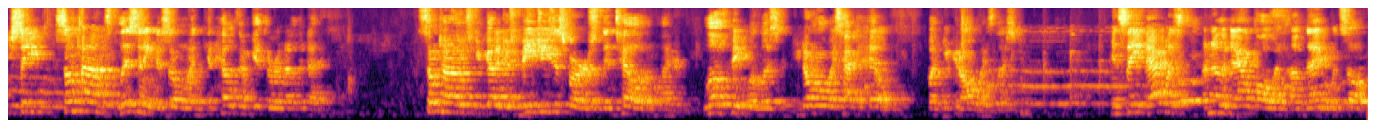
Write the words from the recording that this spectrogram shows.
you see, sometimes listening to someone can help them get through another day. Sometimes you've got to just be Jesus first, then tell them later. Love people and listen. You don't always have to help, but you can always listen. And see, that was another downfall of David and Saul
